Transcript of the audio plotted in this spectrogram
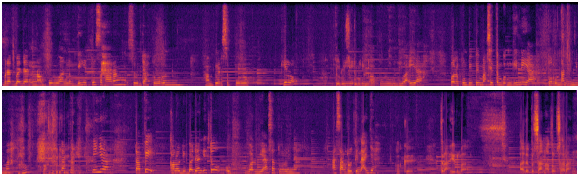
berat badan 60-an lebih itu sekarang sudah turun hampir 10 kilo. Turun Jadi 10 kilo. 52 iya. Walaupun pipi masih tembem gini ya turunan ini mah. Oh, turunan. tapi iya. Tapi kalau di badan itu uh luar biasa turunnya. Asal rutin aja. Oke, terakhir Mbak, ada pesan atau saran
